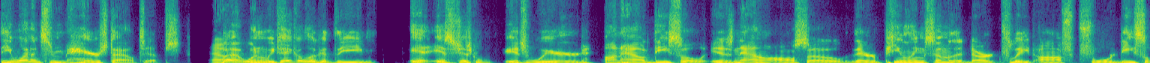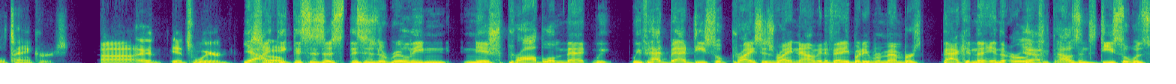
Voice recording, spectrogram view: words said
He wanted some hairstyle tips. Yeah. But when we take a look at the it, it's just it's weird on how diesel is now also they're peeling some of the dark fleet off for diesel tankers. Uh, it, it's weird. Yeah, so. I think this is a this is a really niche problem that we we've had bad diesel prices right now. I mean, if anybody remembers back in the in the early yeah. 2000s, diesel was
